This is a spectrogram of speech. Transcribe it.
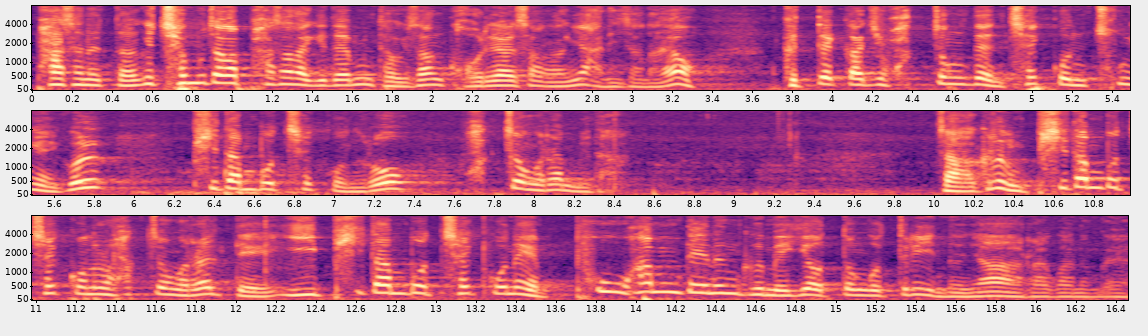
파산했다. 그 채무자가 파산하게 되면 더 이상 거래할 상황이 아니잖아요. 그때까지 확정된 채권 총액을 피담보 채권으로 확정을 합니다. 자, 그럼 피담보 채권을 확정을 할 때 이 피담보 채권에 포함되는 금액이 어떤 것들이 있느냐라고 하는 거예요.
